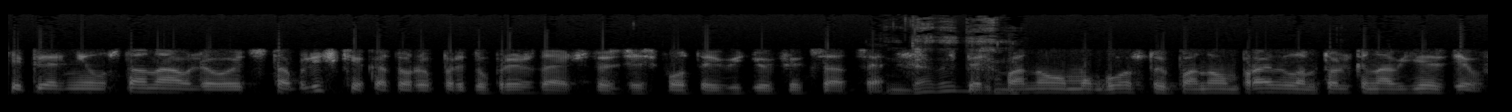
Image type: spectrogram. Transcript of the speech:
теперь не устанавливаются таблички, которые предупреждают, что здесь фото и видеофиксация. Да-да-да. Теперь по новому ГОСТу и по новым правилам только на въезде в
